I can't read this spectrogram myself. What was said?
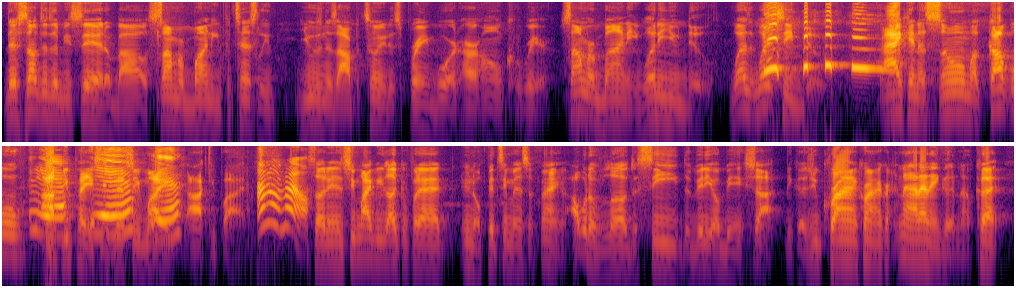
There's something to be said about Summer Bunni potentially using this opportunity to springboard her own career. Summer Bunni, what do you do? What, what does she do? I can assume a couple Yeah, occupations yeah, that she might yeah. occupy. I don't know. So then she might be looking for that, you know, 15 minutes of fame. I would have loved to see the video being shot because you crying, crying, crying. Nah, that ain't good enough. Cut.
